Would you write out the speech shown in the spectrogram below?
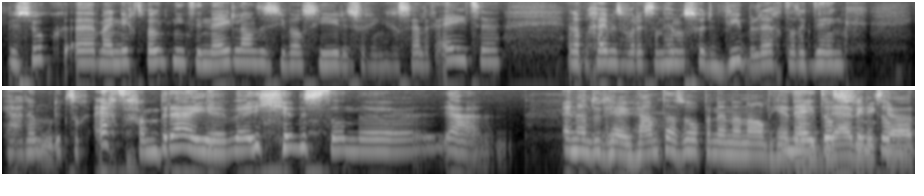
bezoek. Eh, mijn nicht woont niet in Nederland, dus die was hier. Dus we gingen gezellig eten. En op een gegeven moment word ik dan helemaal soort wiebelig. Dat ik denk, ja, dan moet ik toch echt gaan breien, weet je. Dus dan, eh, ja... En dan doe jij je handtas open en dan haal jij nee, dat vind ik dan,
